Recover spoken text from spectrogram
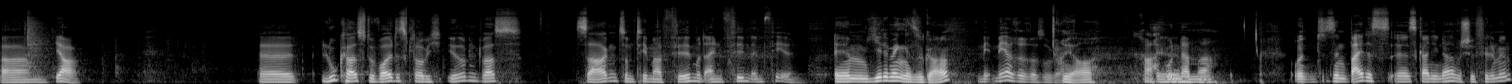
Ähm, ja. Äh, Lukas, du wolltest, glaube ich, irgendwas sagen zum Thema Film und einen Film empfehlen. Ähm, jede Menge sogar. Me mehrere sogar. Ja. Ach, Ähm, wunderbar. Und es sind beides äh, skandinavische Filme.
